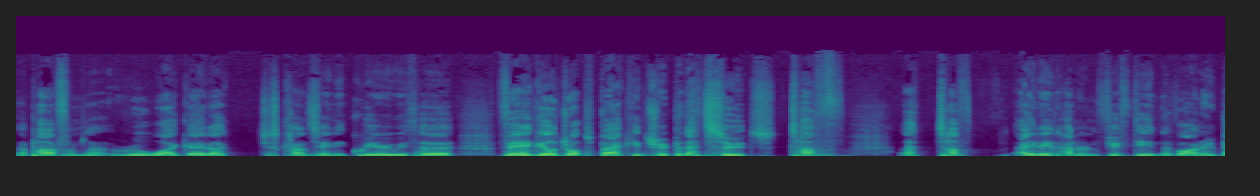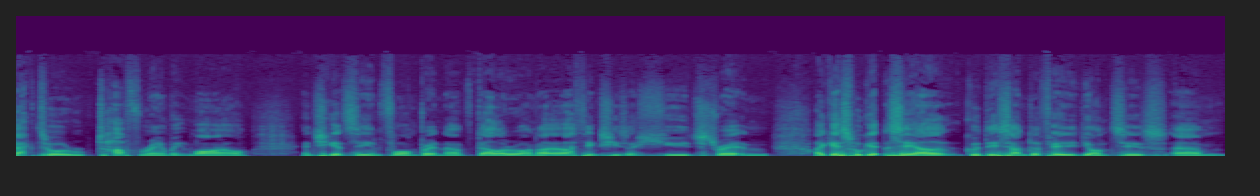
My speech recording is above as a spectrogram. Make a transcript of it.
apart from the real wide gate, I just can't see any query with her. Fangirl drops back in trip, but that suits tough a tough 1850 in the Vinery back to a tough Randwick mile, and she gets the informed Brett Avdulla on. I, I, think she's a huge threat, and I guess we'll get to see how good this undefeated Yonce is um,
